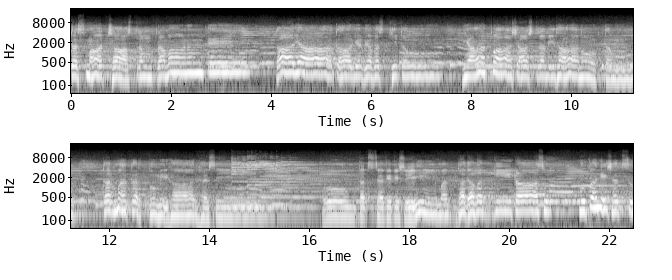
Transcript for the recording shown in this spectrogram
तस्माच्छास्त्रं प्रमाणं ते कार्याकार्यव्यवस्थितौ ज्ञात्वा शास्त्रविधानोक्तं कर्म कर्तुमिहार्हसि। ॐ तत्सदिति श्रीमद्भगवद्गीतासु उपनिषत्सु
